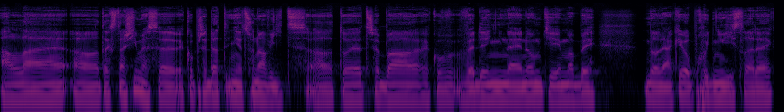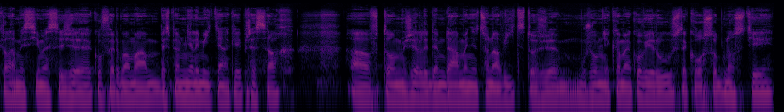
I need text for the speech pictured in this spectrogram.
ale uh, tak snažíme se jako předat něco navíc a to je třeba jako vedení nejenom tím, aby byl nějaký obchodní výsledek, ale myslíme si, že jako firma má, bychom měli mít nějaký přesah v tom, že lidem dáme něco navíc, to, že můžou někam jako vyrůst jako osobnosti,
